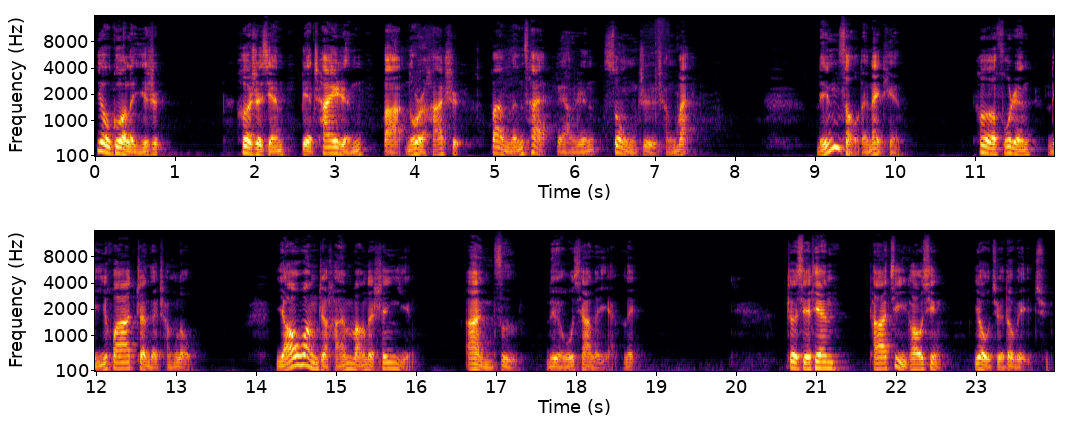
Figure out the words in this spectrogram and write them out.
又过了一日，贺世贤便差人把努尔哈赤、范文蔡两人送至城外。临走的那天，贺夫人梨花站在城楼，遥望着韩王的身影，暗自流下了眼泪。这些天，他既高兴又觉得委屈。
